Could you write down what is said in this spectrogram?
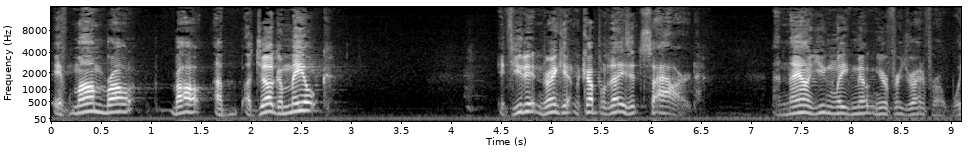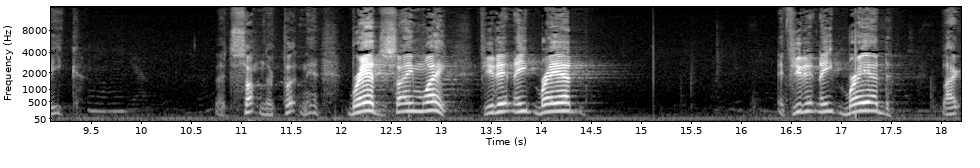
If mom brought brought a, a jug of milk, if you didn't drink it in a couple of days, it soured. And now you can leave milk in your refrigerator for a week. That's something they're putting in. Bread's the same way. If you didn't eat bread, if you didn't eat bread, like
